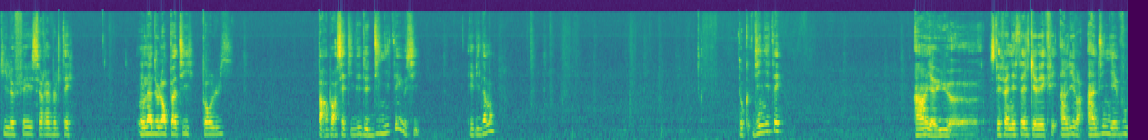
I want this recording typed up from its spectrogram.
qui le fait se révolter on a de l'empathie pour lui. Par rapport à cette idée de dignité aussi, évidemment. Donc, dignité. Hein, il y a eu euh, Stéphane Essel qui avait écrit un livre Indignez-vous.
